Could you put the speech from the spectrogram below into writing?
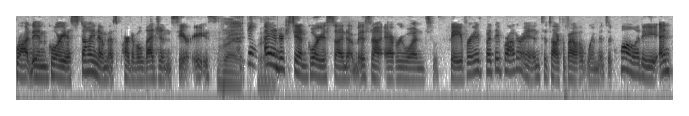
brought in Gloria Steinem as part of a Legend series. right, Now, right. I understand Gloria Steinem is not everyone's favorite, but they brought her in to talk about women's equality and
